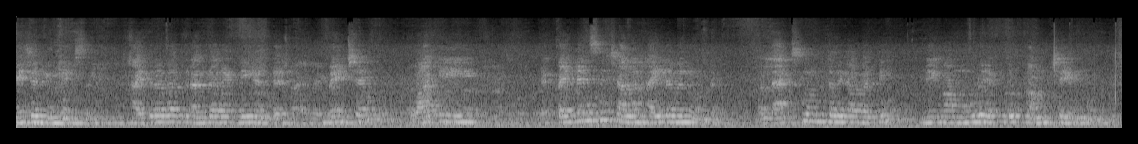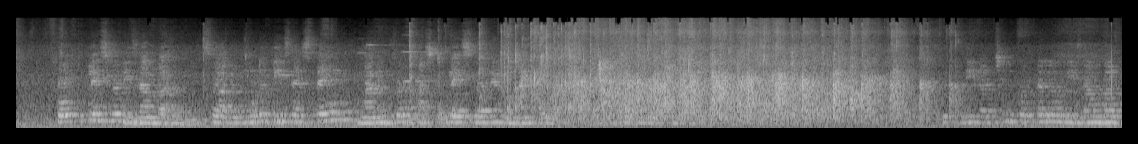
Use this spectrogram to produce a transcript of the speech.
major units Hyderabad Rangareddy and Medchal వాటి పెండెన్సీ చాలా హై లెవెల్ ఉంటుంది. ల్యాక్స్లో ఉంటుంది కాబట్టి మేము ఆ మూడు ఎప్పుడు కౌంట్ చేయము. ఫోర్త్ ప్లేస్లో నిజామాబాద్ ఉంది సో అవి మూడు తీసేస్తే మనం కూడా ఫస్ట్ ప్లేస్లోనే ఉన్నాయి నేను వచ్చిన కొత్తలో నిజామాబాద్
